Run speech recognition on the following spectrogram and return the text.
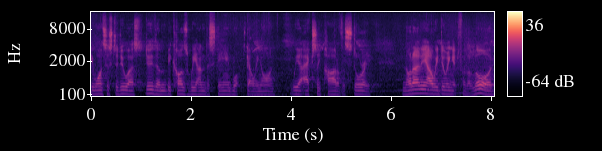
He wants us to do us do them because we understand what's going on. We are actually part of the story. Not only are we doing it for the Lord,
